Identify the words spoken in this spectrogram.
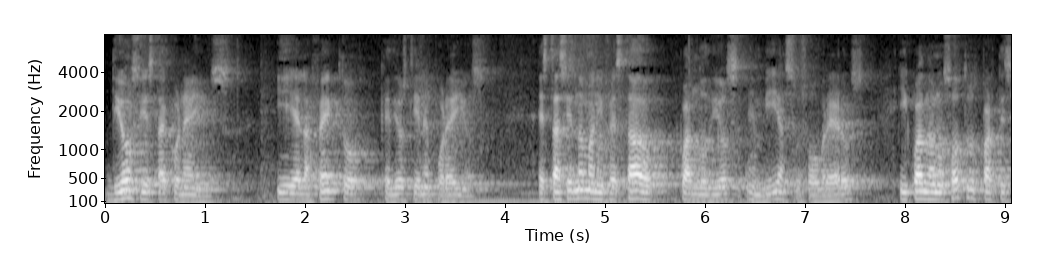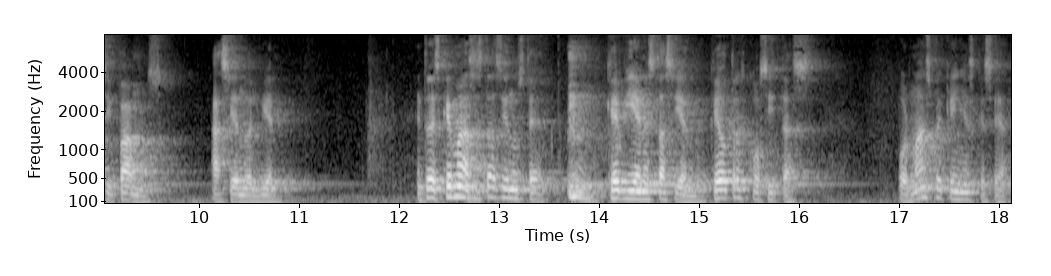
Dios sí está con ellos y el afecto que Dios tiene por ellos está siendo manifestado cuando Dios envía a sus obreros y cuando nosotros participamos haciendo el bien. Entonces, ¿qué más está haciendo usted? ¿Qué bien está haciendo? ¿Qué otras cositas, por más pequeñas que sean?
